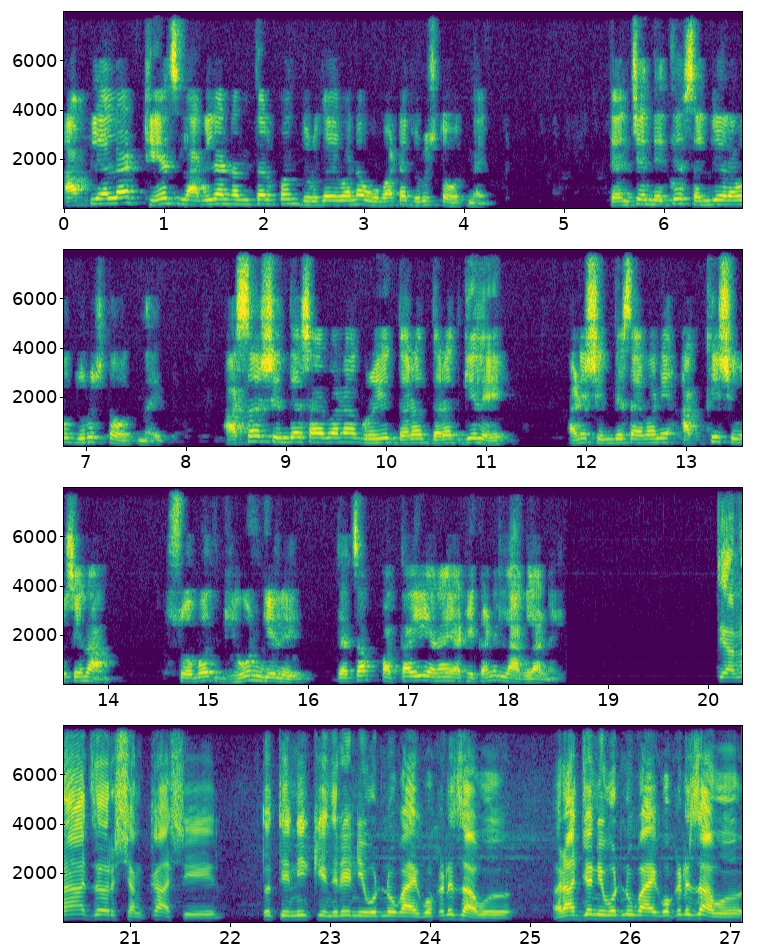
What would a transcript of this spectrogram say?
आपल्याला ठेच लागल्यानंतर पण दुर्दैवानं उभाटा दुरुस्त होत नाही. त्यांचे नेते संजय राऊत दुरुस्त होत नाहीत. असं शिंदे साहेबांना गृहीत धरत धरत गेले आणि शिंदे साहेबांनी अख्खी शिवसेना सोबत घेऊन गेले त्याचा पताही यांना या ठिकाणी लागला नाही. त्यांना जर शंका असेल तर त्यांनी केंद्रीय निवडणूक आयोगाकडे जावं राज्य निवडणूक आयोगाकडे जावं.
